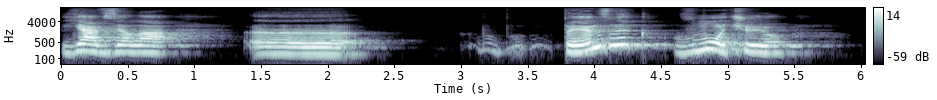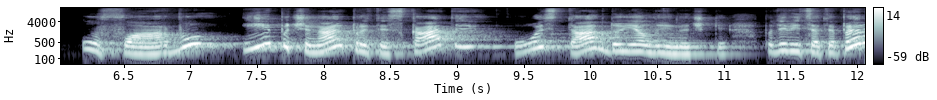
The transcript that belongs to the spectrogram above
Я взяла е, пензлик, вмочую у фарбу і починаю притискати ось так до ялиночки. Подивіться, тепер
